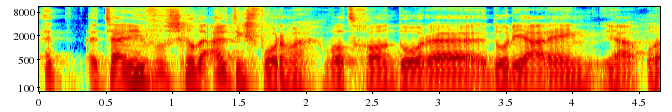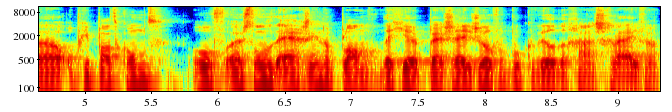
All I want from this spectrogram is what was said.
het, het zijn heel veel verschillende uitingsvormen. Wat gewoon door, uh, door de jaren heen ja, uh, op je pad komt. Of stond het ergens in een plan dat je per se zoveel boeken wilde gaan schrijven?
